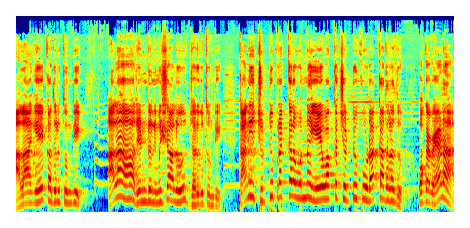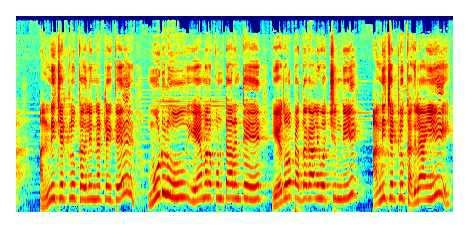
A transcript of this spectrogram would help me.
అలాగే కదులుతుంది. అలా రెండు నిమిషాలు జరుగుతుంది. కానీ చుట్టుప్రక్కల ఉన్న ఏ ఒక్క చెట్టు కూడా కదలదు. ఒకవేళ అన్ని చెట్లు కదిలినట్లయితే మూడులు ఏమనుకుంటారంటే ఏదో పెద్ద గాలి వచ్చింది అన్ని చెట్లు కదిలాయి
